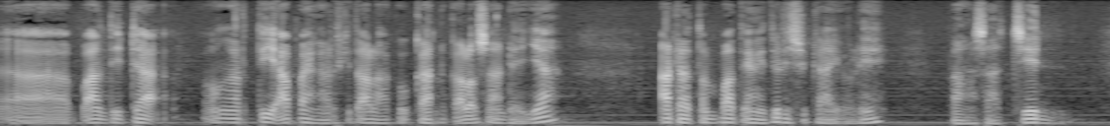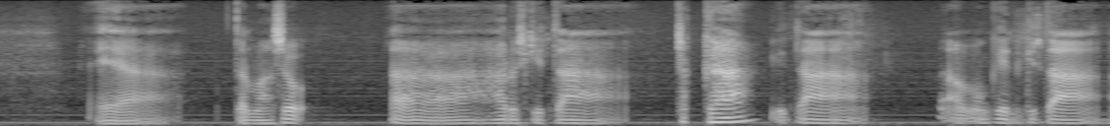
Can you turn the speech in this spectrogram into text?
uh, paling tidak mengerti apa yang harus kita lakukan kalau seandainya ada tempat yang itu disukai oleh bangsa jin ya termasuk uh, harus kita cegah kita uh, mungkin kita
